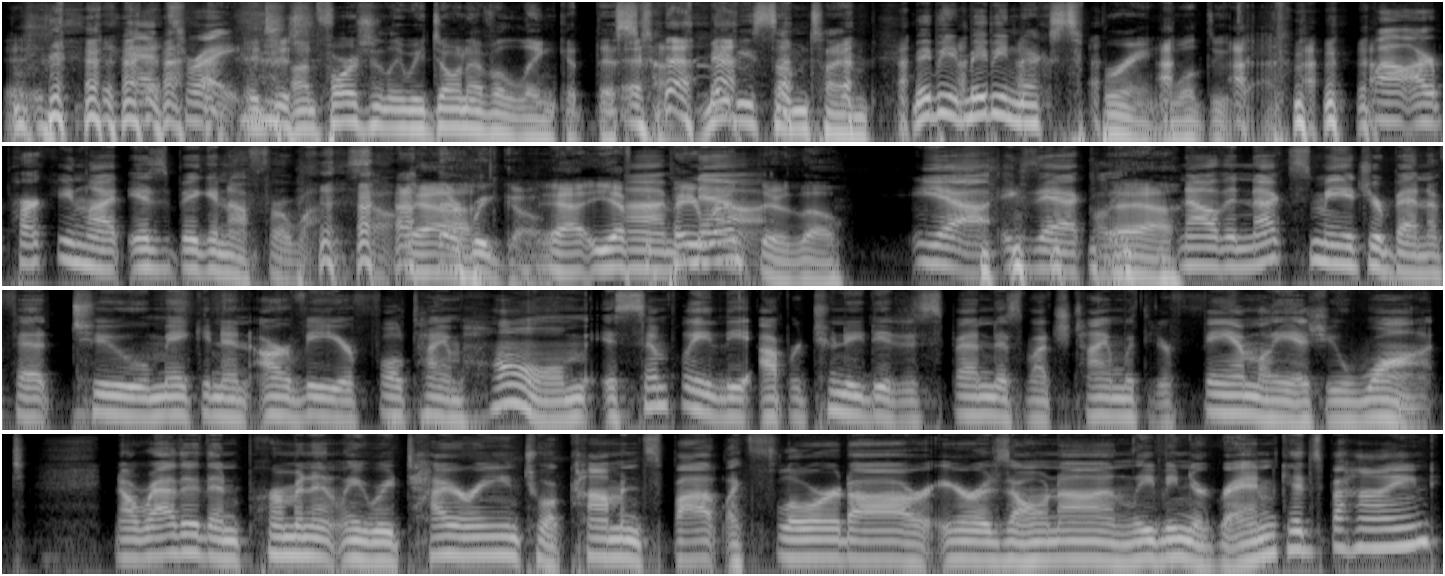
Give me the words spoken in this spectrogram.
That's right. Just, Unfortunately, we don't have a link at this time. Maybe sometime, maybe maybe next spring we'll do that. well, our parking lot is big enough for one. So yeah. there we go. Yeah, you have to um, pay now, rent there though. Yeah, exactly. yeah. Now, the next major benefit to making an RV your full time home is simply the opportunity to spend as much time with your family as you want. Now, rather than permanently retiring to a common spot like Florida or Arizona and leaving your grandkids behind,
